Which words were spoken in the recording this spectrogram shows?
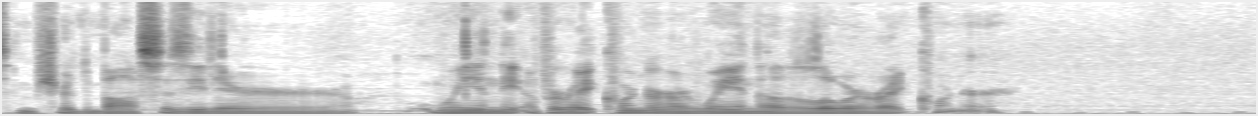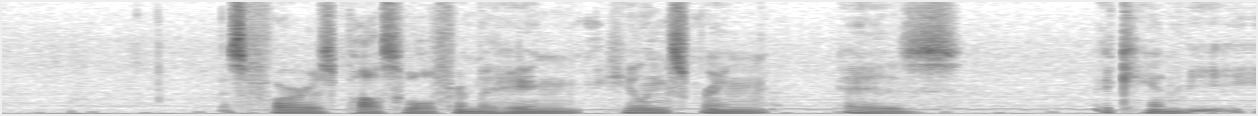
So I'm sure the boss is either way in the upper right corner or way in the lower right corner. As far as possible from the healing, healing spring as it can be.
